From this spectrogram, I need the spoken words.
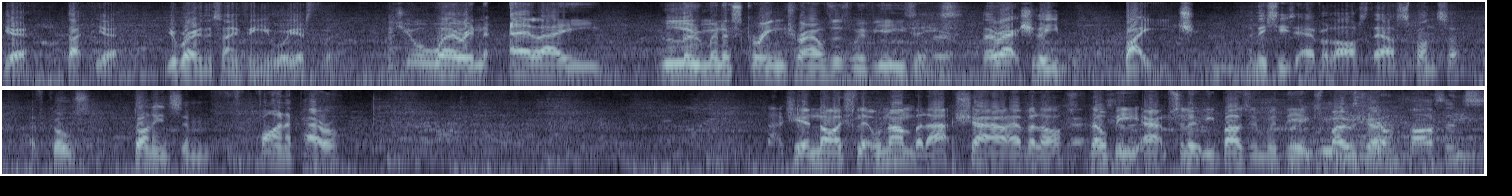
yeah, that. Yeah, you're wearing the same thing you wore yesterday. Did you're wearing LA luminous green trousers with Yeezys? They're actually beige, and this is Everlast, our sponsor, of course. Donning some fine apparel. Actually, a nice little number that. Shout out Everlast. They'll be absolutely buzzing with the exposure. Parsons.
